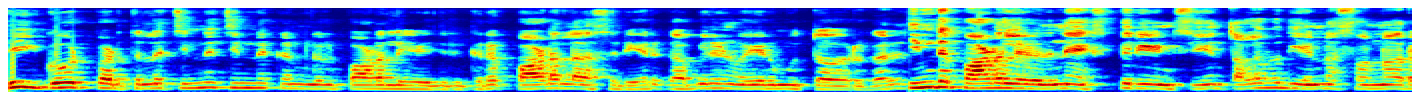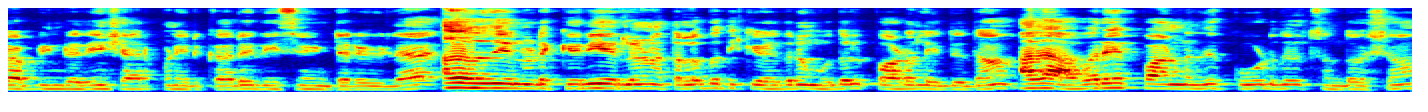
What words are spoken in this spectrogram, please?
தி கோட் படத்துல சின்ன சின்ன கண்கள் பாடல் எழுதியிருக்கிற பாடலாசிரியர் கபிலன் வைரமுத்து அவர்கள் இந்த பாடல் எழுதின எக்ஸ்பீரியன்ஸையும் தளபதி என்ன சொன்னார் அப்படின்றதையும் ஷேர் பண்ணியிருக்காரு ரீசெண்ட் இன்டர்வியூல அதாவது என்னோட கெரியர்ல நான் தளபதிக்கு எழுதுன முதல் பாடல் இதுதான். அதை அவரே பாடினது கூடுதல் சந்தோஷம்.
